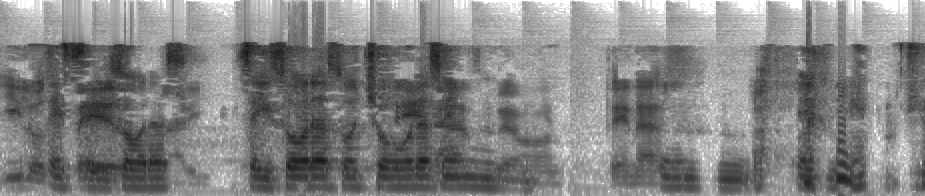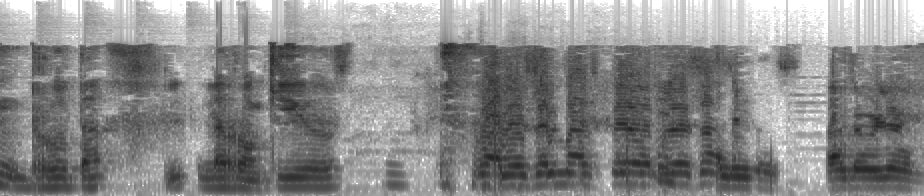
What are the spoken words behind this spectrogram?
Y los eh, seis pedos, horas, marica. seis horas, ocho horas en, weón, tenaz. en, en- en ruta, las ronquidos. ¿Cuál es el más peor de salidos? A lo bien.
